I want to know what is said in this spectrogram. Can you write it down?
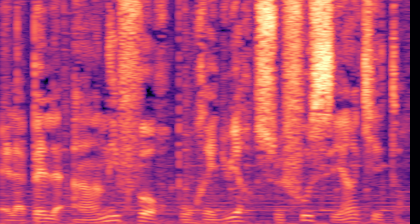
Elle appelle à un effort pour réduire ce fossé inquiétant.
